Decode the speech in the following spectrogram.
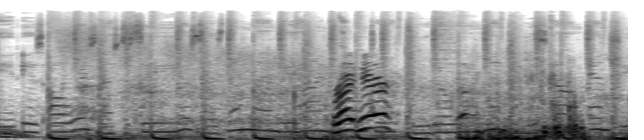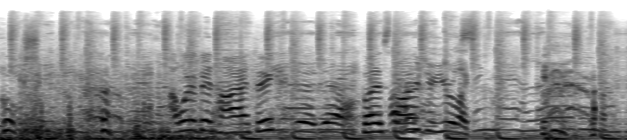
It is always nice to see you, says the man behind right here. to the woman who is calm and she is shaking her like I would have been high, I think. Yeah, yeah. But it's fine. I heard you. You were like,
